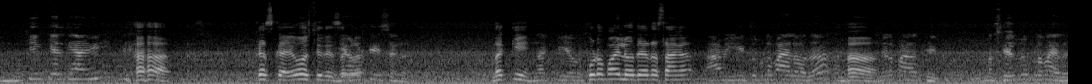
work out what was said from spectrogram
बुकिंग केली आम्ही. कसं काय? व्यवस्थित आहे सगळं? सगळं. नक्की. नक्की. कुठं पाहिलं होतं आता सांगा? आम्ही युट्यूबला पाहिलं होतं. हा. त्याला पाहिलं ठीक मग फेसबुकला पाहिलं.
